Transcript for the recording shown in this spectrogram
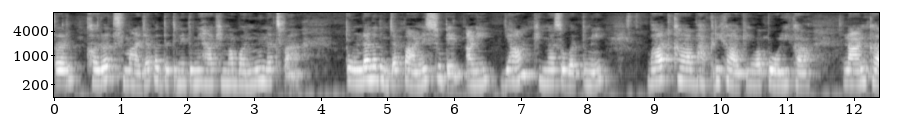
तर खरंच माझ्या पद्धतीने तुम्ही हा खिमा बनवूनच पहा. तोंडाला तुमच्या पाणीच सुटेल आणि या खिम्यासोबत तुम्ही भात खा भाकरी खा किंवा पोळी खा. नान खा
